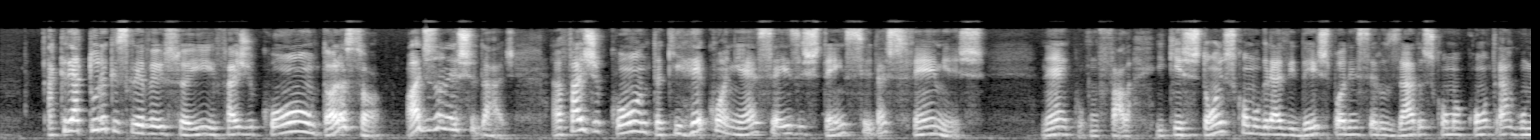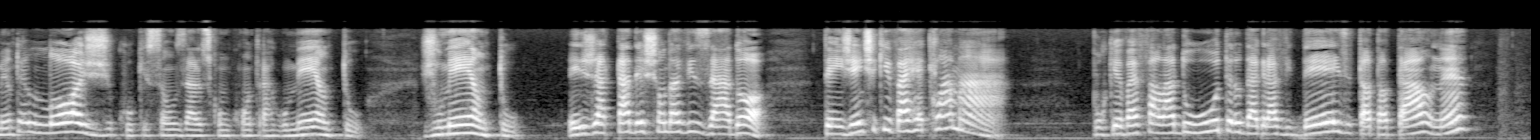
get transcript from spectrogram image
a criatura que escreveu isso aí faz de conta, olha só, olha a desonestidade. Ela faz de conta que reconhece a existência das fêmeas né? Como fala, e questões como gravidez podem ser usadas como contra-argumento. É lógico que são usadas como contra-argumento. Jumento. Ele já está deixando avisado, ó. Tem gente que vai reclamar. porque vai falar do útero, da gravidez e tal, tal, tal, né?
